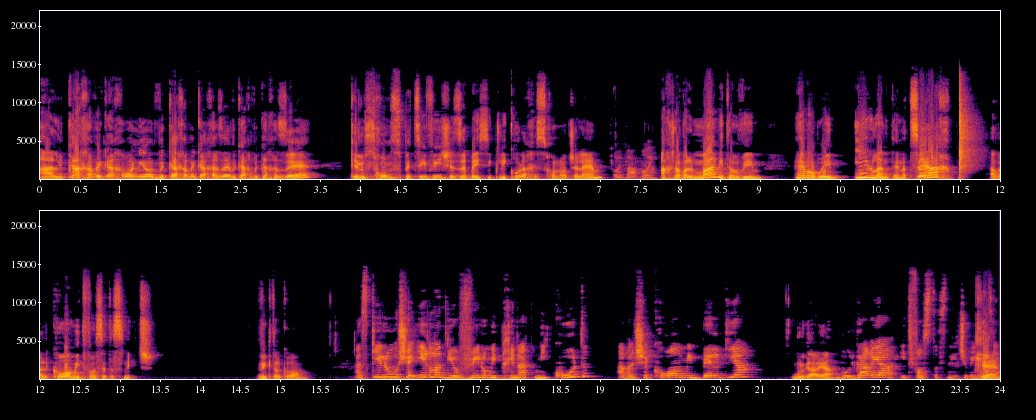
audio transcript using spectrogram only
על ככה וככה אוניות וככה וככה זה וככה וככה זה כאילו סכום ספציפי שזה basically כל החסכונות שלהם אוי ואבוי. עכשיו על מה הם מתערבים הם אומרים אירלנד תנצח אבל קרום יתפוס את הסניץ'. ויקטור קרום. אז כאילו שאירלנד יובילו מבחינת ניקוד, אבל שקרום מבלגיה, בולגריה. בולגריה, יתפוס את הסניץ' וינצח. כן.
